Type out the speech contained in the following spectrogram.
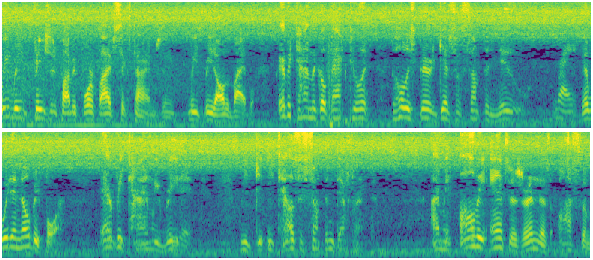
we read Ephesians probably four, five, six times, and we read all the Bible. Every time we go back to it, the Holy Spirit gives us something new right. that we didn't know before. Every time we read it, get, He tells us something different. I mean, all the answers are in this awesome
